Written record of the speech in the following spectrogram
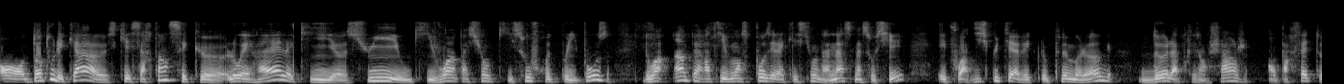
Dans tous les cas, ce qui est certain, c'est que l'ORL qui suit ou qui voit un patient qui souffre de polypose doit impérativement se poser la question d'un asthme associé et pouvoir discuter avec le pneumologue de la prise en charge en parfaite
